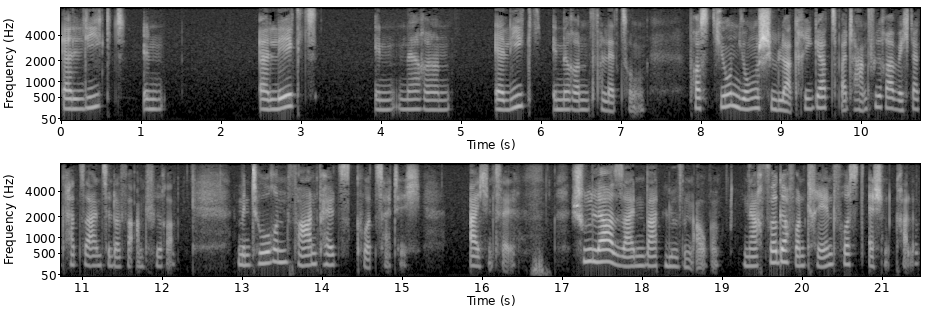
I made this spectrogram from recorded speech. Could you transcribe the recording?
Er liegt in er liegt inneren, er inneren Verletzungen. Postion, junge Schüler, Krieger, zweiter Handführer, Wächter, Katze, Einzelläufer, Anführer. Mentoren, Fahnenpelz, kurzzeitig. Eichenfell. Schüler, Seidenbart, Löwenauge. Nachfolger von Krähenfrust, Eschenkralle.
